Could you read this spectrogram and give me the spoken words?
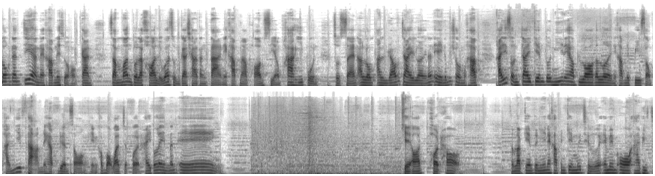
ลงดันเจียนนะครับในส่วนของการ ซัมมอนตัวละครหรือว่าสุ่มกาชาต่างๆเนี่ยครับมาพร้อมเสียงภาคญี่ปุ่น สุดแสนอารมณ์อันเร้าใจเลยนั่นเองท่านผู้ชมครับ ใครที่สนใจเกมตัวนี้นะครับรอกันเลยนะครับในปี 2023 นะครับเดือน 2 เห็นเขาบอกว่าจะเปิดให้เล่นนั่นเอง Chaos Portal ำหรับเกมตัวนี้นะครับเป็นเกมมือถือ MMO RPG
